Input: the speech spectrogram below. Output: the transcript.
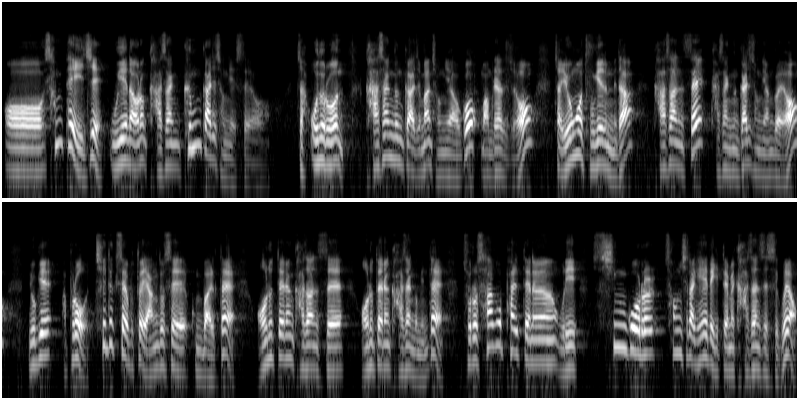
어, 3페이지 위에 나오는 가산금까지 정리했어요. 자, 오늘은 가산금까지만 정리하고 마무리하죠. 자, 용어 두 개입니다. 가산세, 가산금까지 정리한 거예요. 요게 앞으로 취득세부터 양도세 공부할 때 어느 때는 가산세, 어느 때는 가산금인데 주로 사고 팔 때는 우리 신고를 성실하게 해야 되기 때문에 가산세 쓰고요.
